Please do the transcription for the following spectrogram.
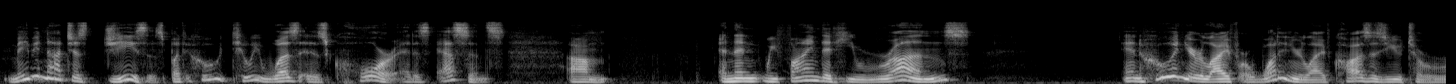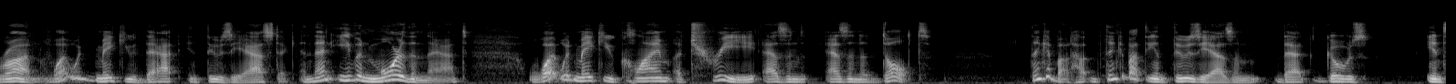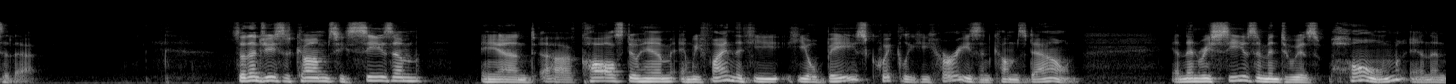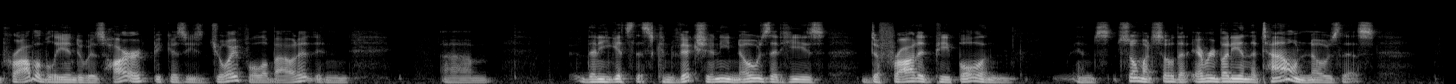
Maybe not just Jesus, but who who he was at his core, at his essence. Um, and then we find that he runs and who in your life or what in your life causes you to run? What would make you that enthusiastic? And then, even more than that, what would make you climb a tree as an as an adult? Think about how think about the enthusiasm that goes into that. So then Jesus comes, he sees him and uh, calls to him, and we find that he he obeys quickly. He hurries and comes down and then receives him into his home and then probably into his heart because he's joyful about it. And um, then he gets this conviction. He knows that he's defrauded people and and so much so that everybody in the town knows this.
